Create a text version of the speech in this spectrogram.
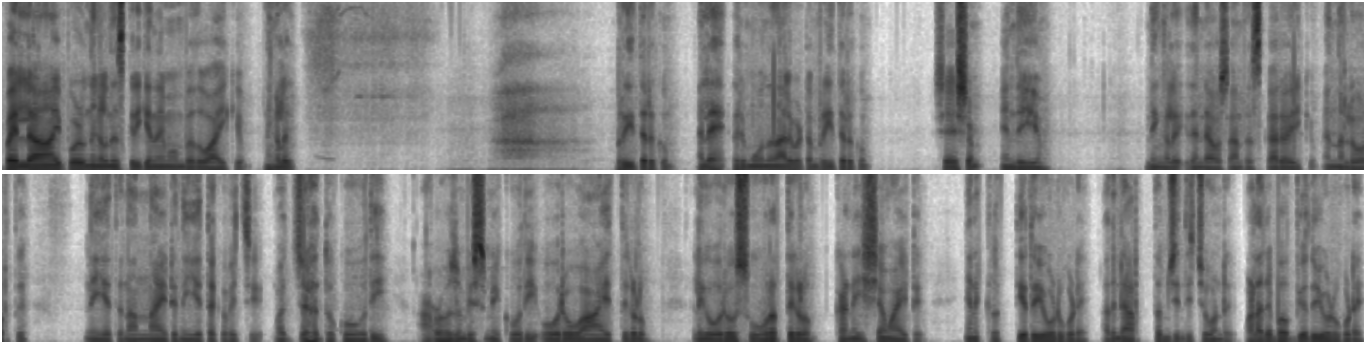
അപ്പോൾ എല്ലാ ഇപ്പോഴും നിങ്ങൾ നിസ്കരിക്കുന്നതിന് മുമ്പ് അത് വായിക്കും. നിങ്ങൾ ബ്രീത്ത് എടുക്കും അല്ലേ? ഒരു മൂന്ന് നാല് വട്ടം ബ്രീത്ത് എടുക്കും. ശേഷം എന്ത് ചെയ്യും? നിങ്ങൾ ഇതിന്റെ അവസാന നിസ്കാരമായിരിക്കും എന്നുള്ള ഓർത്ത് നെയ്യത്ത് നന്നായിട്ട് നെയ്യത്തൊക്കെ വെച്ച് വജ്ജഹത്ത് കോതി അഴോസും ബിസ്മി കോതി ഓരോ ആയത്തുകളും അല്ലെങ്കിൽ ഓരോ സൂറത്തുകളും കണിശമായിട്ട് ഇങ്ങനെ കൃത്യതയോടുകൂടെ അതിന്റെ അർത്ഥം ചിന്തിച്ചുകൊണ്ട് വളരെ ഭവ്യതയോടുകൂടെ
